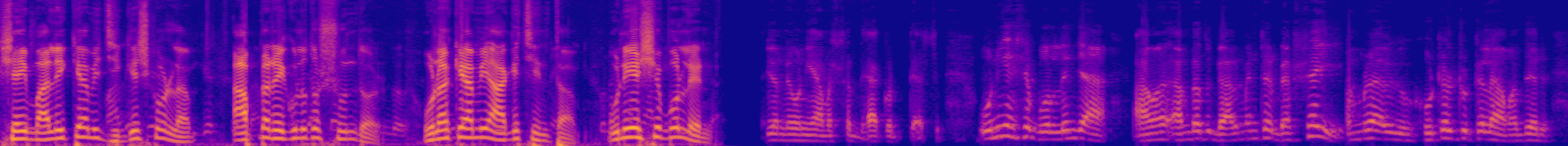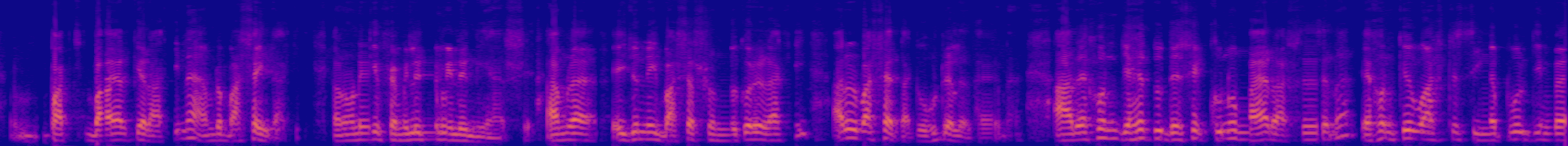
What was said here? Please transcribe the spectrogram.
সেই মালিককে আমি জিজ্ঞেস করলাম আপনার এগুলো তো সুন্দর। ওনাকে আমি আগে চিনতাম। উনি এসে বললেন জন্য উনি আমার সাথে দেখা করতে আসে। উনি এসে বললেন যে, আমরা তো গার্মেন্টের ব্যবসায়ী, আমরা হোটেল টোটেলে আমাদের বায়ারকে রাখি না, আমরা বাসায় রাখি। কারণ অনেকে ফ্যামিলি মিলে নিয়ে আসে। আমরা এই জন্য এই বাসা সুন্দর করে রাখি, আর ওর বাসায় থাকে, হোটেলে থাকে না। আর এখন যেহেতু দেশে কোনো বায়ার আসতেছে না, এখন কেউ আসতে সিঙ্গাপুর কিংবা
